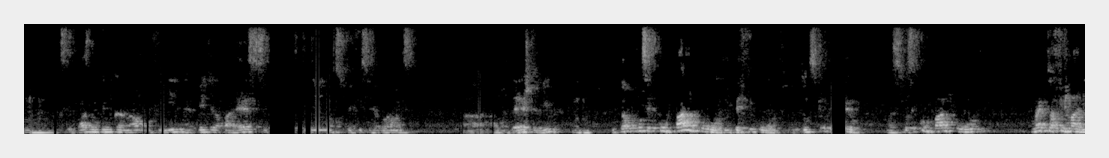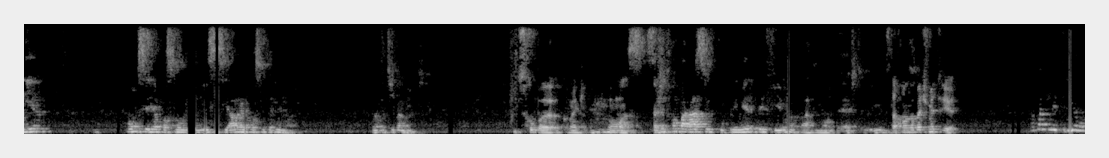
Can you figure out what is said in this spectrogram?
Uhum. Você quase não tem um canal definido, de repente ele aparece, você tem uma superfície regular mais a, a nordeste ali. né? Uhum. Então, você compara um com o outro, um perfil com o outro, tu descreveu, mas se você compara um com o outro, como é que tu afirmaria como seria a porção inicial e a porção terminal? Quantitativamente. Desculpa, como é que. Vamos lá. Se a gente comparasse o primeiro perfil na parte nordeste ali, Você está falando da batimetria. a batimetria é um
